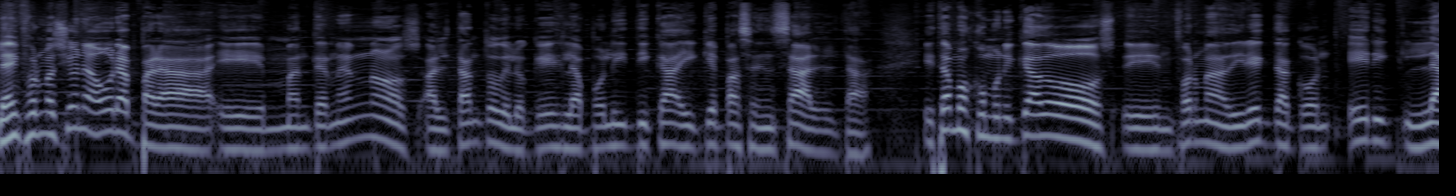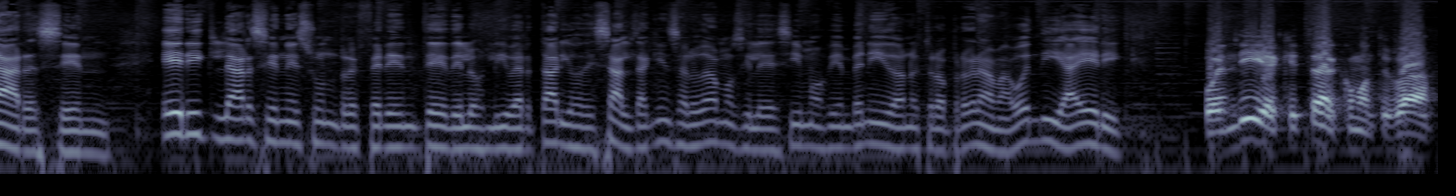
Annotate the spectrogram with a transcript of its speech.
La información ahora para eh, mantenernos al tanto de lo que es la política y qué pasa en Salta. Estamos comunicados en forma directa con Eric Larsen. Eric Larsen es un referente de los libertarios de Salta, a quien saludamos y le decimos bienvenido a nuestro programa. Buen día, Eric. Buen día, ¿qué tal? ¿Cómo te va?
